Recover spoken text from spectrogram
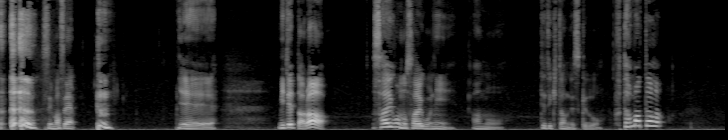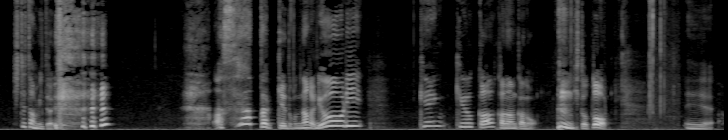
すいません。えー、見てたら最後の最後にあの出てきたんですけど二股してたみたい。で あせやったっけ？となんか料理研究家かなんかの 人と、えー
